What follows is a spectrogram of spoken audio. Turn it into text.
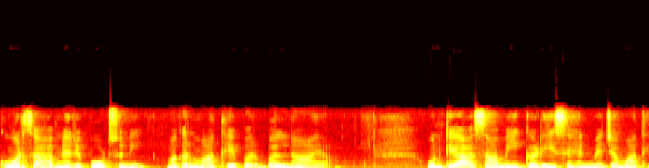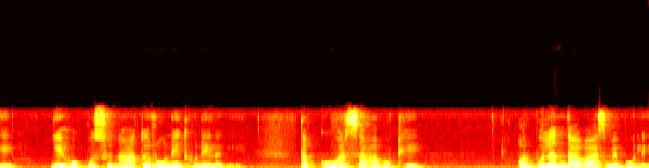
کنور صاحب نے رپورٹ سنی مگر ماتھے پر بل نہ آیا۔ ان کے آسامی گڑھی سہن میں جمع تھے۔ یہ حکم سنا تو رونے دھونے لگے۔ تب کنور صاحب اٹھے اور بلند آواز میں بولے،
